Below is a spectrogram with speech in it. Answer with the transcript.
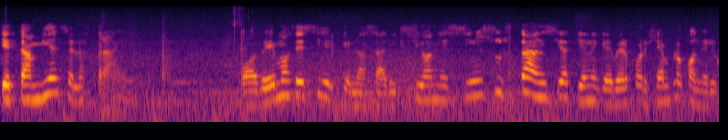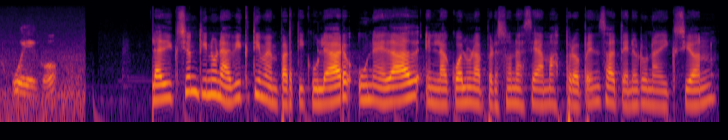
que también se las traen. Podemos decir que las adicciones sin sustancia tienen que ver, por ejemplo, con el juego. ¿La adicción tiene una víctima en particular, una edad en la cual una persona sea más propensa a tener una adicción?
